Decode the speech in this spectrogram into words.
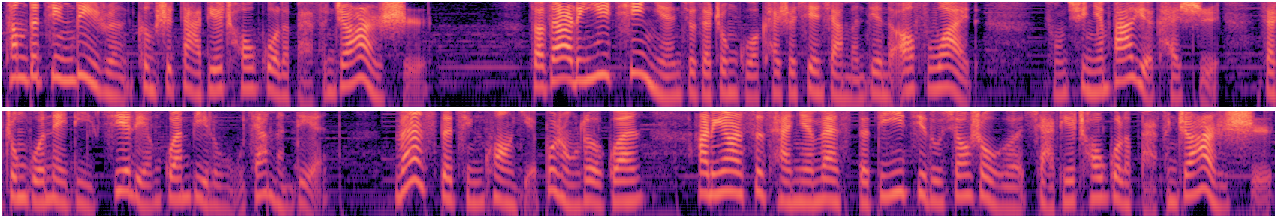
他们的净利润更是大跌超过了百分之二十。早在二零一七年就在中国开设线下门店的 Off-White，从去年八月开始，在中国内地接连关闭了五家门店。Vans 的情况也不容乐观，二零二四财年 Vans 的第一季度销售额下跌超过了百分之二十。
